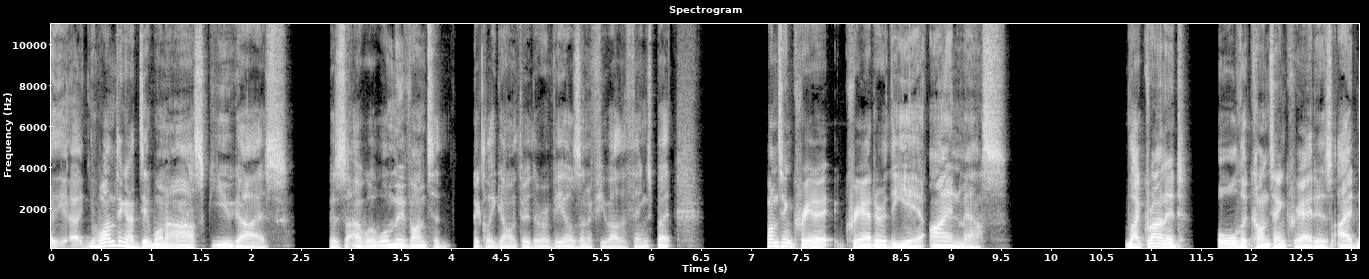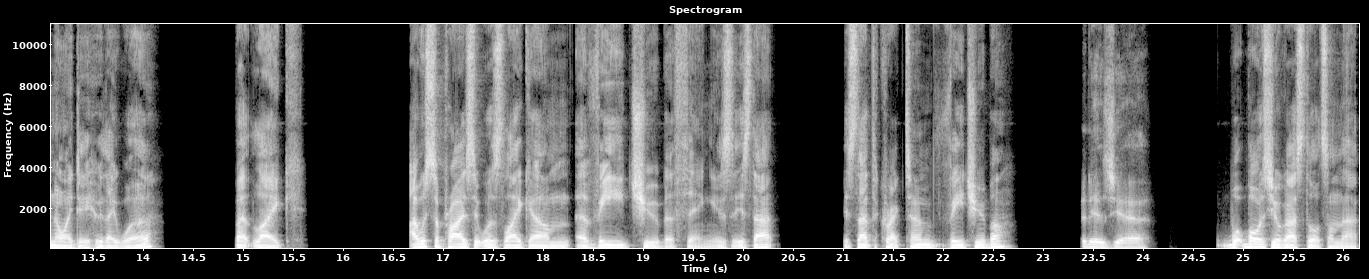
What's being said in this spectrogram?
Uh, One thing I did want to ask you guys, because I will, we'll move on to quickly going through the reveals and a few other things, but content creator creator of the year, Iron Mouse. Like, granted, all the content creators, I had no idea who they were, but like, I was surprised it was like um a VTuber thing. Is is that is that the correct term? VTuber? It is, yeah. What what was your guys' thoughts on that?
